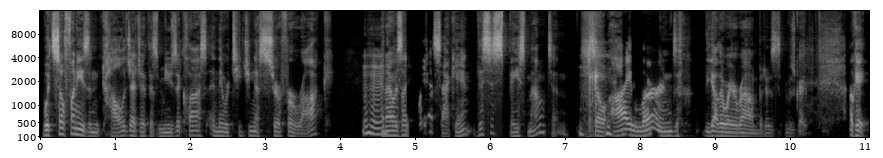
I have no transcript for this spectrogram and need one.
what's so funny is in college, I took this music class and they were teaching us surfer rock. Mhm. And I was like, wait a second, this is Space Mountain. So I learned the other way around, but it was it was great. Okay,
